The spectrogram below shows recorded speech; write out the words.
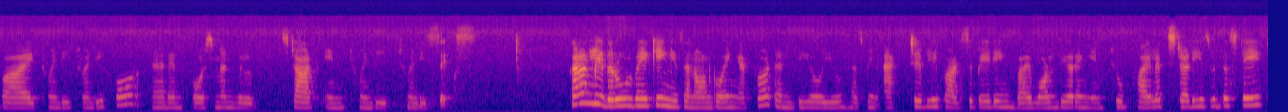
by 2024, and enforcement will start in 2026. Currently, the rulemaking is an ongoing effort, and DOU has been actively participating by volunteering in two pilot studies with the state,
